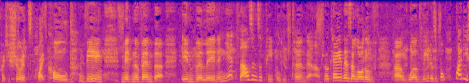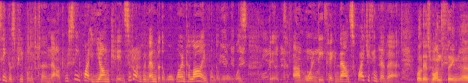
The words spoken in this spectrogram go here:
pretty sure it's quite cold being mid November in Berlin, and yet thousands of people who've turned out. Okay, there's a lot of uh, world leaders, but why do you think those people have turned out? We're seeing quite young kids who don't remember the war, weren't alive when the war was built um, or indeed taken down. So why do you think they're there? Well, there's one thing uh,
